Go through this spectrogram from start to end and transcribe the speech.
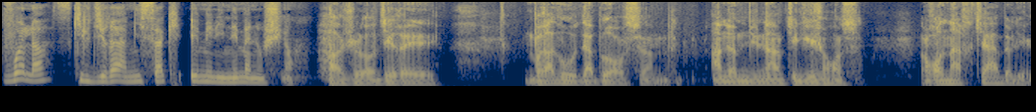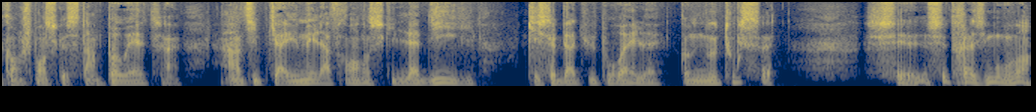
voilà ce qu'il dirait à Missak et Méliné Manouchian. Ah, je leur dirais bravo d'abord, un homme d'une intelligence remarquable. Et quand je pense que c'est un poète, un type qui a aimé la France, qui l'a dit, qui s'est battu pour elle, comme nous tous, c'est très émouvant.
